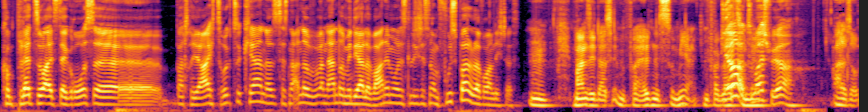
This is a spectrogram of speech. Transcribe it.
komplett so als der große äh, Patriarch zurückzukehren? Also ist das eine andere, eine andere mediale Wahrnehmung? Liegt das nur am Fußball oder woran liegt das? Mhm. Meinen Sie das im Verhältnis zu mir? Im Vergleich ja, zum mir? Beispiel, ja. Also,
